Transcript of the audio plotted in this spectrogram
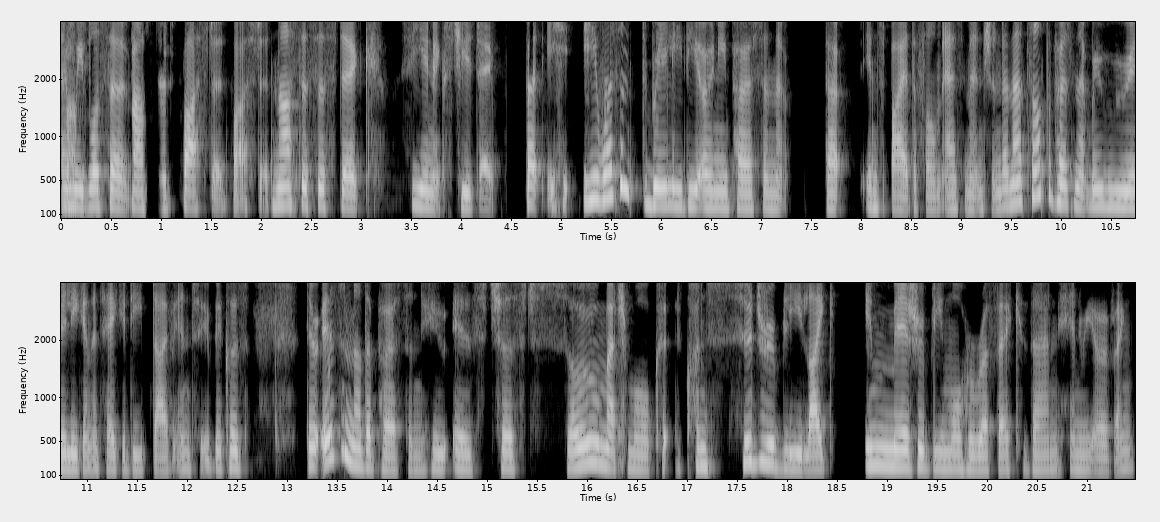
And bastard. we've also bastard. Bastard, bastard. Narcissistic. See you next Tuesday. But he, he wasn't really the only person that that inspired the film, as mentioned. And that's not the person that we're really going to take a deep dive into because there is another person who is just so much more considerably like immeasurably more horrific than Henry Irving.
